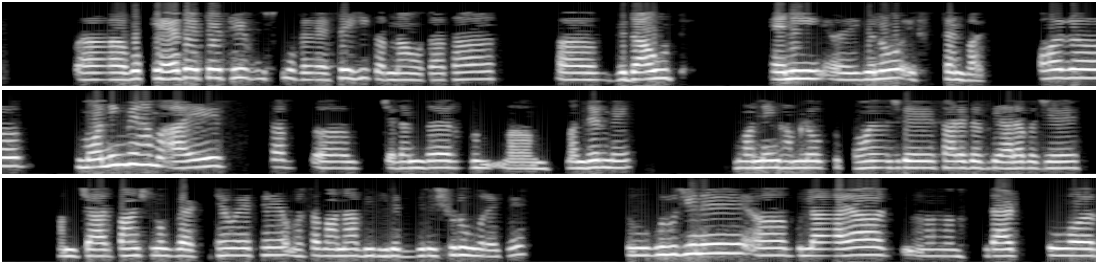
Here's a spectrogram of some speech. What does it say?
uh, वो कह देते थे उसको वैसे ही करना होता था without any you know ifs and but और मॉर्निंग uh, में हम आए सब जलंधर मंदिर में मॉर्निंग हम लोग पहुँच गए साढ़े दस ग्यारह बजे। हम चार पाँच लोग बैठे हुए थे और सब आना भी धीरे धीरे शुरू हो रहे थे। तो गुरुजी ने बुलाया डैड को और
